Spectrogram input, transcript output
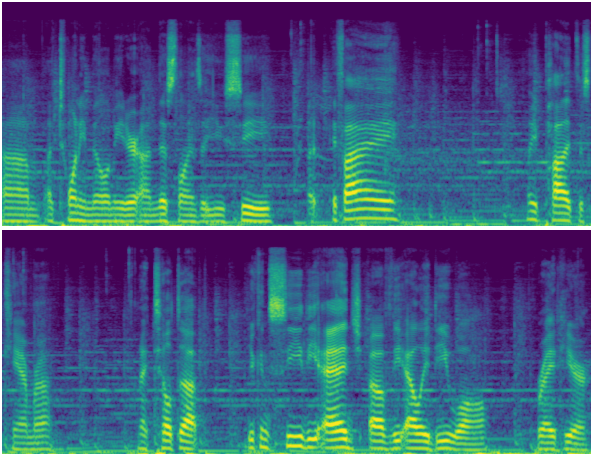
um, a 20 millimeter on this lens that you see. But if I, let me pilot this camera and I tilt up, you can see the edge of the LED wall right here,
